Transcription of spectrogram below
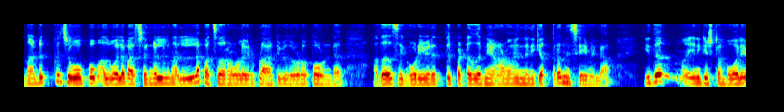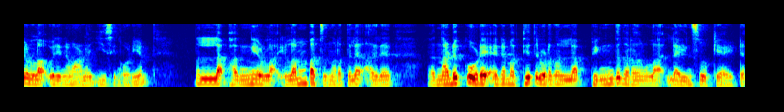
നടുക്ക് ചുവപ്പും അതുപോലെ വശങ്ങളിൽ നല്ല പച്ച നിറമുള്ള ഒരു പ്ലാന്റും ഇതോടൊപ്പം ഉണ്ട്. അത് സിങ്കോണിയത്തിൽപ്പെട്ടത് തന്നെയാണോ എന്ന് എനിക്ക് അത്ര നിശ്ചയമില്ല. ഇത് എനിക്കിഷ്ടം പോലെയുള്ള ഒരു ഇനമാണ് ഈ സിങ്കോണിയം നല്ല ഭംഗിയുള്ള ഇളം പച്ച നിറത്തിൽ അതിൽ നടുക്കൂടെ അതിന്റെ മധ്യത്തിലൂടെ നല്ല പിങ്ക് നിറമുള്ള ലൈൻസും ഒക്കെ ആയിട്ട്.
